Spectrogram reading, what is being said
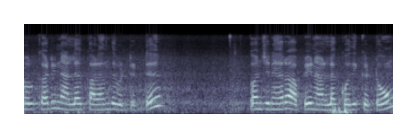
ஒரு கடி நல்லா கலந்து விட்டுட்டு கொஞ்ச நேரம் அப்படியே நல்லா கொதிக்கட்டும்.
